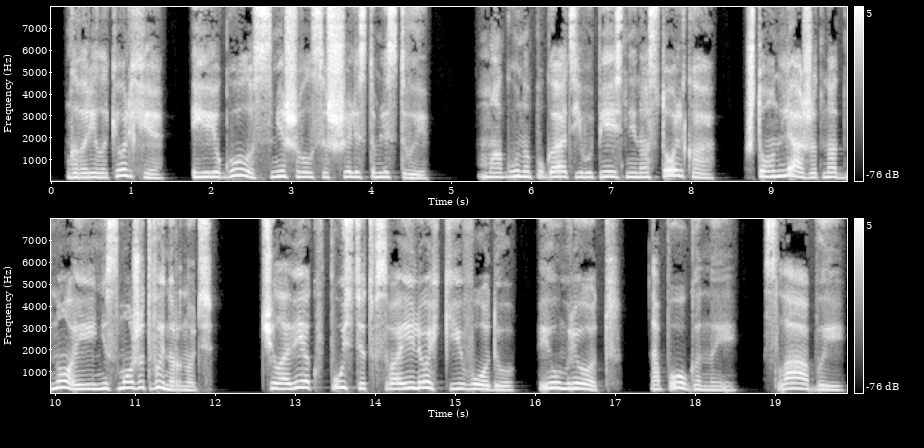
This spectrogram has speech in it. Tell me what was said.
— говорила Кёльхе, и ее голос смешивался с шелестом листвы. «Могу напугать его песней настолько, что он ляжет на дно и не сможет вынырнуть. Человек впустит в свои легкие воду и умрет, напуганный, слабый.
